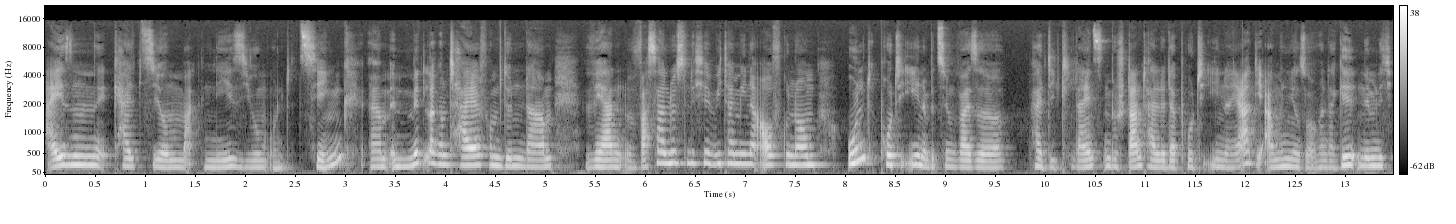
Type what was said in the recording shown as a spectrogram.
Eisen, Calcium, Magnesium und Zink. Ähm, Im mittleren Teil vom Dünndarm werden wasserlösliche Vitamine aufgenommen und Proteine bzw halt die kleinsten Bestandteile der Proteine, ja, die Aminosäuren. Da gilt nämlich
